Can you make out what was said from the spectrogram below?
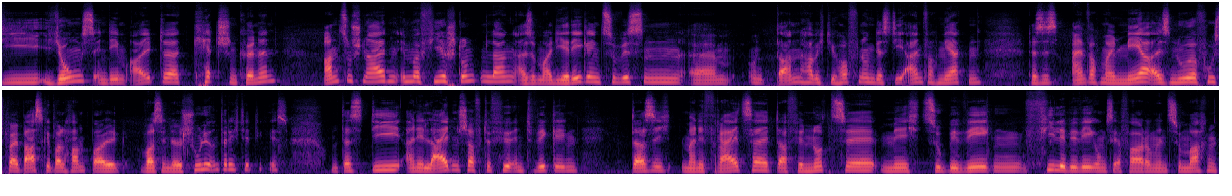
die Jungs in dem Alter catchen können anzuschneiden, immer vier Stunden lang, also mal die Regeln zu wissen. Ähm, und dann habe ich die Hoffnung, dass die einfach merken, dass es einfach mal mehr als nur Fußball, Basketball, Handball, was in der Schule unterrichtet ist. Und dass die eine Leidenschaft dafür entwickeln, dass ich meine Freizeit dafür nutze, mich zu bewegen, viele Bewegungserfahrungen zu machen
